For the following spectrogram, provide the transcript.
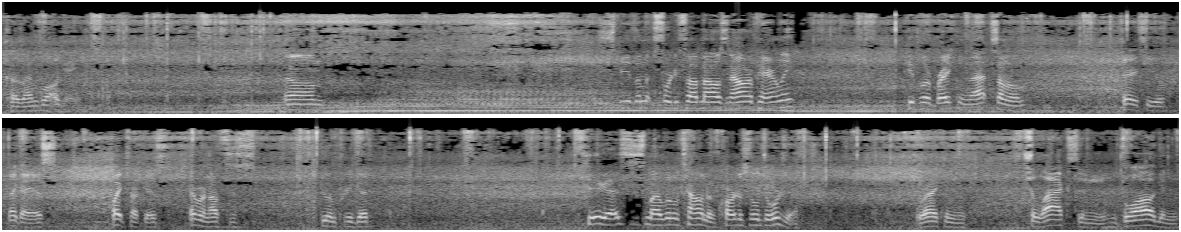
because I'm vlogging. Um, speed limit's 45 miles an hour apparently. People are breaking that, some of them. Very few. That guy is. White truck is. Everyone else is doing pretty good. See guys, this is my little town of Cartersville, Georgia. Where I can chillax and vlog and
